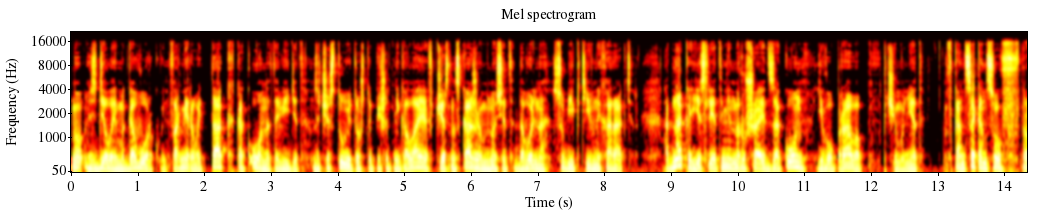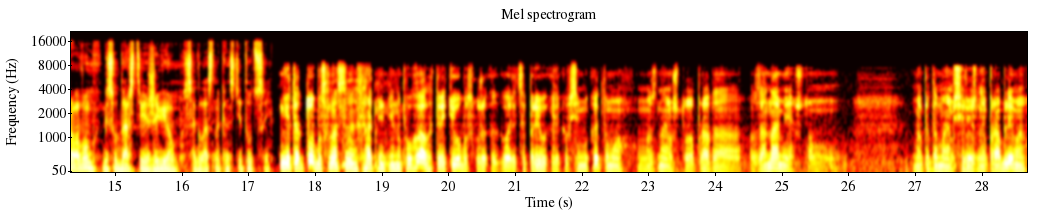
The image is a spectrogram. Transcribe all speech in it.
Но сделаем оговорку. Информировать так, как он это видит. Зачастую то, что пишет Николаев, честно скажем, носит довольно субъективный характер. Однако, если это не нарушает закон, его право, почему нет? В конце концов, в правовом государстве живем, согласно Конституции. Нет, этот обыск нас отнюдь не напугал. Третий обыск уже, как говорится, привыкли ко всему к этому. Мы знаем, что правда за нами, что мы поднимаем серьезные проблемы,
